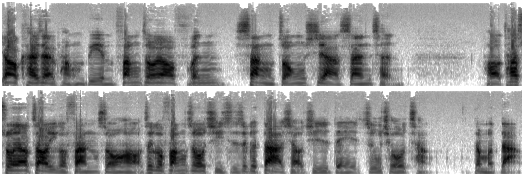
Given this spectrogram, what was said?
要开在旁边，方舟要分上中下三层。好，他说要造一个方舟哈，这个方舟其实这个大小其实等于足球场那么大。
